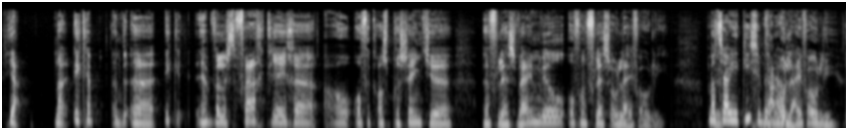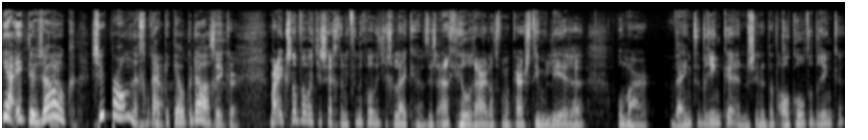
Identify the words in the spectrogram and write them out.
Ja, nou, ik heb, uh, ik heb wel eens de vraag gekregen of ik als presentje een fles wijn wil of een fles olijfolie. Wat zou je kiezen, Benno? Ja, olijfolie. Ja, ik dus ook. Ja. Super handig, gebruik ja, ik elke dag. Zeker. Maar ik snap wel wat je zegt en ik vind ook wel dat je gelijk hebt. Het is eigenlijk heel raar dat we elkaar stimuleren om maar wijn te drinken en dus inderdaad alcohol te drinken.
